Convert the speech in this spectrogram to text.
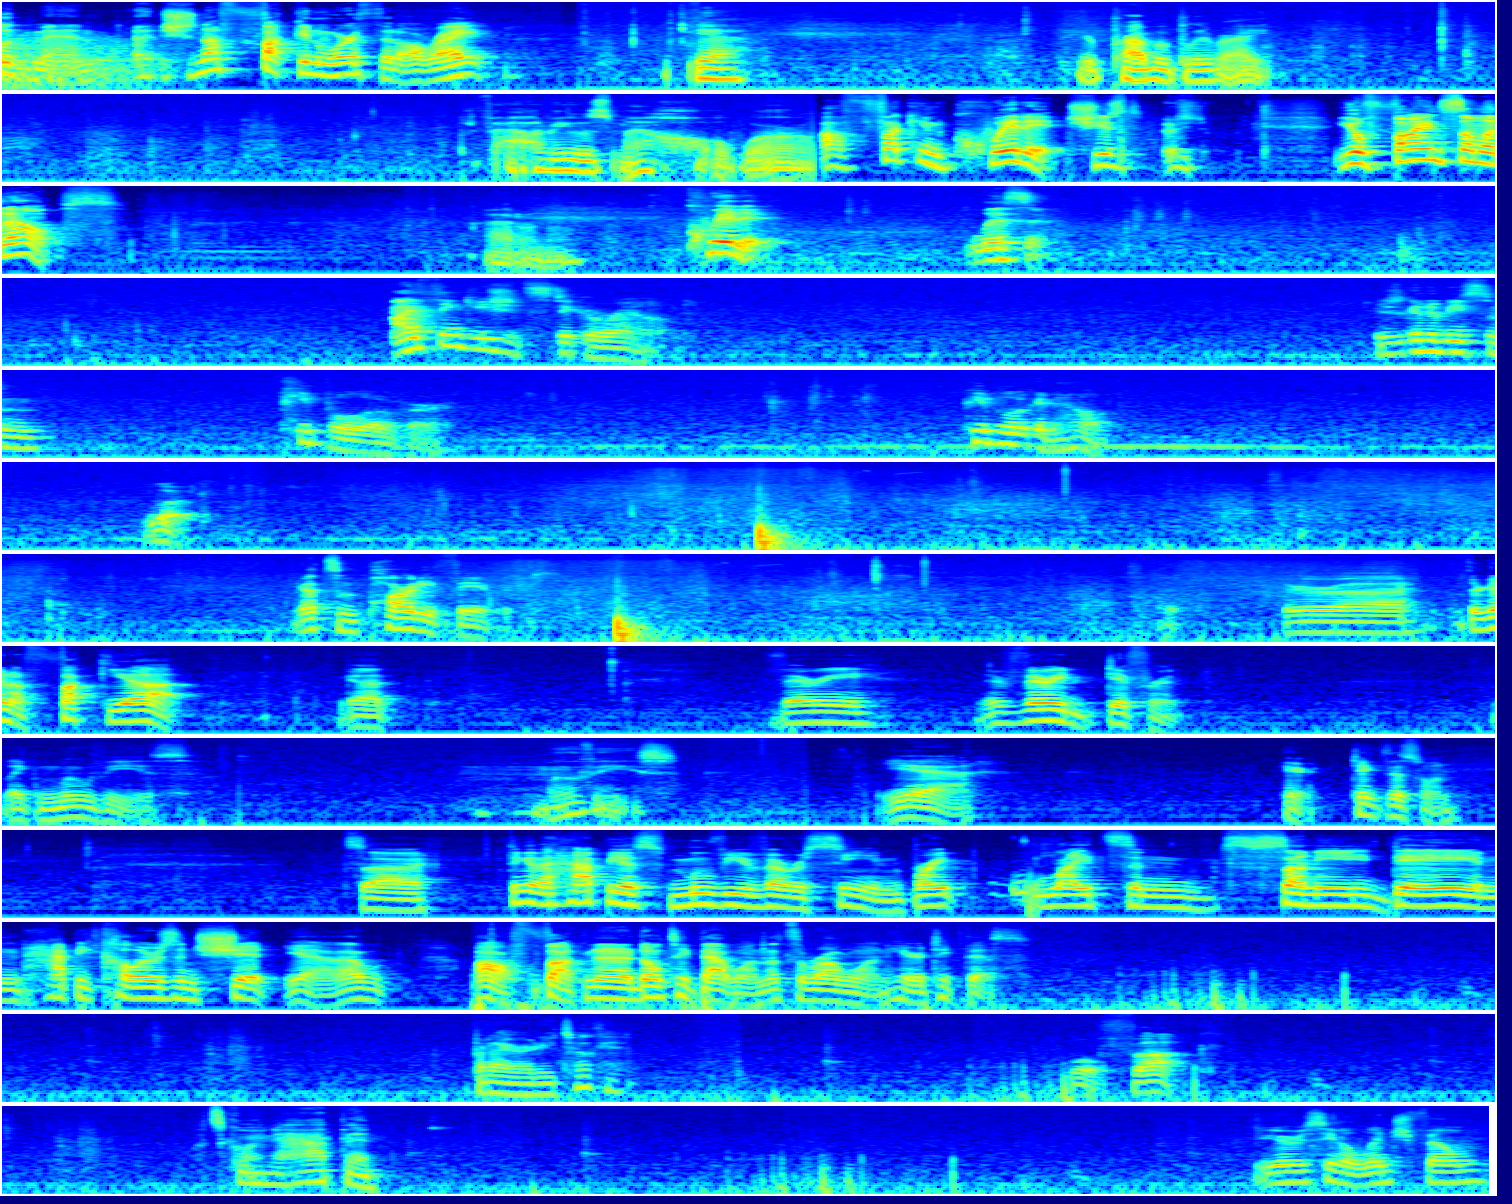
Look, man, uh, she's not fucking worth it, all right? Yeah. You're probably right. But Valerie was my whole world. I'll fucking quit it. She's. You'll find someone else. I don't know. Quit it. Listen. I think you should stick around. There's gonna be some people over. People who can help. Look. Got some party favors. They're uh they're gonna fuck you up. Got very they're very different. Like movies. Movies. Yeah. Here, take this one. It's uh think of the happiest movie you've ever seen. Bright lights and sunny day and happy colors and shit. Yeah. That, oh fuck. No, no, don't take that one. That's the wrong one. Here, take this. But I already took it. Well, fuck. What's going to happen? You ever seen a Lynch film?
